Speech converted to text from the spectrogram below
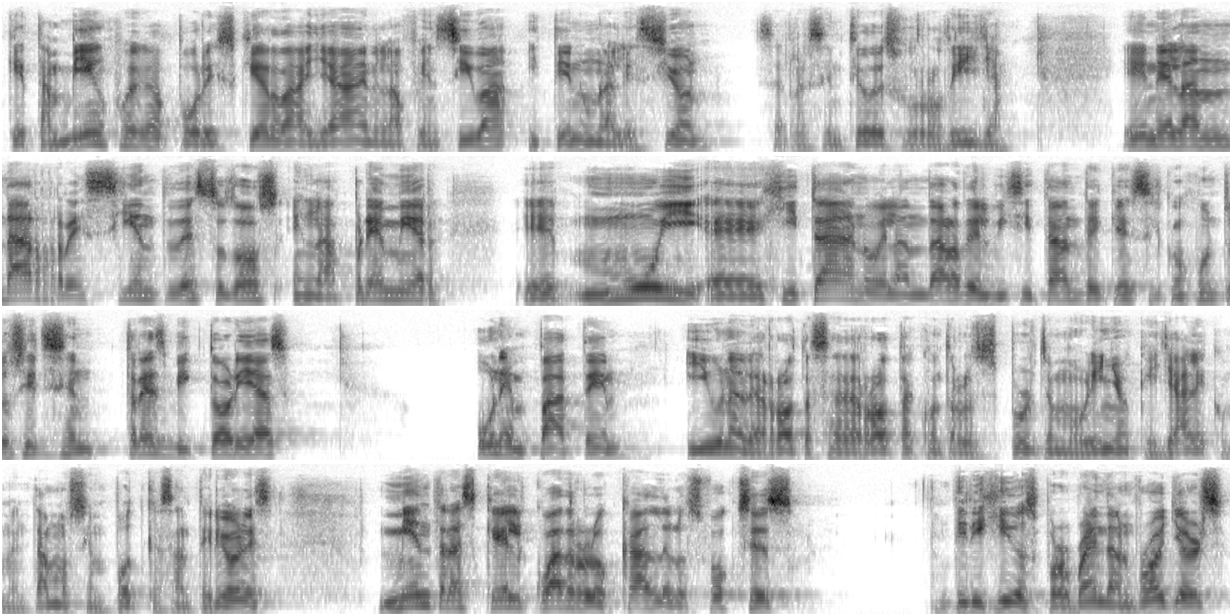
que también juega por izquierda allá en la ofensiva y tiene una lesión, se resintió de su rodilla en el andar reciente de estos dos en la Premier. Eh, muy eh, gitano el andar del visitante que es el conjunto Citizen. Tres victorias, un empate y una derrota. Esa derrota contra los Spurs de Mourinho que ya le comentamos en podcasts anteriores. Mientras que el cuadro local de los Foxes, dirigidos por Brendan Rodgers,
